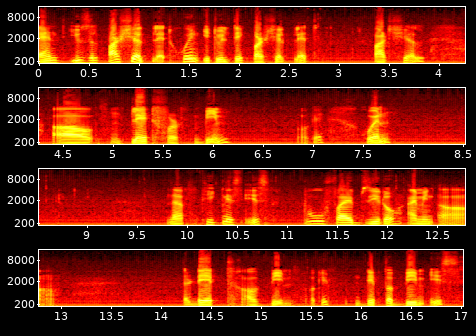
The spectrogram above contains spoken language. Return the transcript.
and use a partial plate. When it will take partial plate partial uh, plate for beam okay? When the thickness is 250 I mean uh, the depth of beam okay? Depth of beam is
